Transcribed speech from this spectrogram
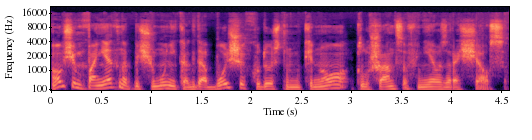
В общем, понятно, почему никогда больше художественному кино Клушанцев не возвращался.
